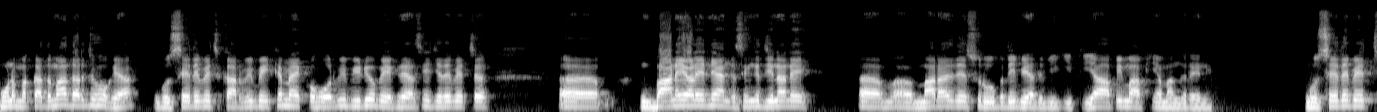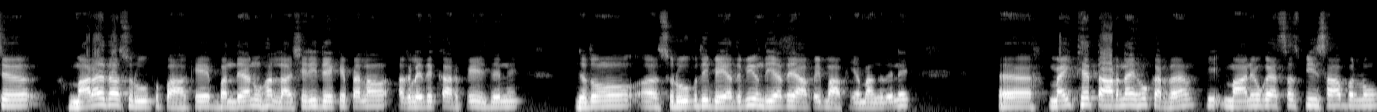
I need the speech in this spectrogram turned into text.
ਹੁਣ ਮੁਕੱਦਮਾ ਦਰਜ ਹੋ ਗਿਆ। ਗੁੱਸੇ ਦੇ ਵਿੱਚ ਕਰ ਵੀ ਬੈਠੇ। ਮੈਂ ਇੱਕ ਹੋਰ ਵੀ ਵੀਡੀਓ ਵੇਖ ਰਿਹਾ ਸੀ, ਜਿਹਦੇ ਵਿੱਚ ਬਾਣੇ ਵਾਲੇ ਨਿਹੰਗ ਸਿੰਘ ਜਿਨ੍ਹਾਂ ਨੇ ਮਹਾਰਾਜ ਦੇ ਸਰੂਪ ਦੀ ਬੇਅਦਬੀ ਕੀਤੀ ਆ, ਆਪ ਹੀ ਮਾਫੀਆਂ ਮੰਗ ਰਹੇ ਨੇ। ਗੁੱਸੇ ਦੇ ਵਿੱਚ ਮਹਾਰਾਜ ਦਾ ਸਰੂਪ ਪਾ ਕੇ ਬੰਦਿਆਂ ਨੂੰ ਹੱਲਾਸ਼ੇਰੀ ਦੇ ਕੇ ਪਹਿਲਾਂ ਅਗਲੇ ਦੇ ਘਰ ਭੇਜਦੇ ਨੇ। ਜਦੋਂ ਸਰੂਪ ਦੀ ਬੇਅਦਬੀ ਹੁੰਦੀ ਆ ਤੇ ਹੀ ਮਾਫੀਆਂ ਮੰਗਦੇ ਨੇ। ਮੈਂ ਇੱਥੇ ਤਾੜਨਾ ਇਹੋ ਕਰਦਾ ਕਿ ਮਾਨਯੋਗ ਐਸਐਸਪੀ ਸਾਹਿਬ ਵੱਲੋਂ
